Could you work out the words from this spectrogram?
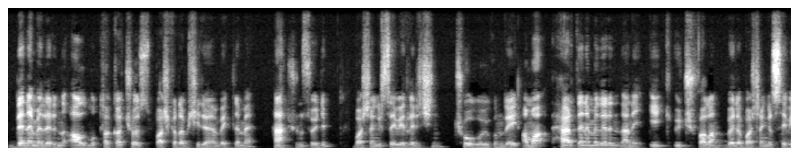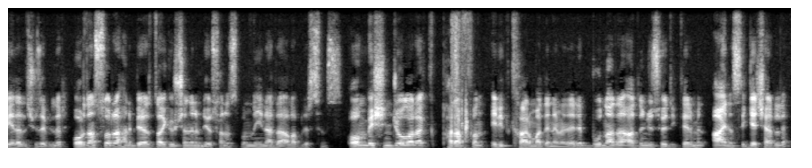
denemelerini al mutlaka çöz. Başka da bir şey deme bekleme. Ha şunu söyleyeyim. Başlangıç seviyeler için çok uygun değil. Ama her denemelerin hani ilk 3 falan böyle başlangıç seviyeler de çözebilir. Oradan sonra hani biraz daha güçlenirim diyorsanız bunu yine de alabilirsiniz. 15. olarak parafın elit karma denemeleri. Buna da az önce söylediklerimin aynısı geçerli.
